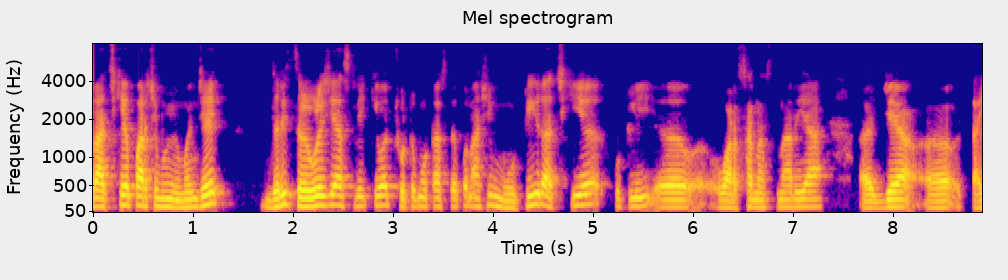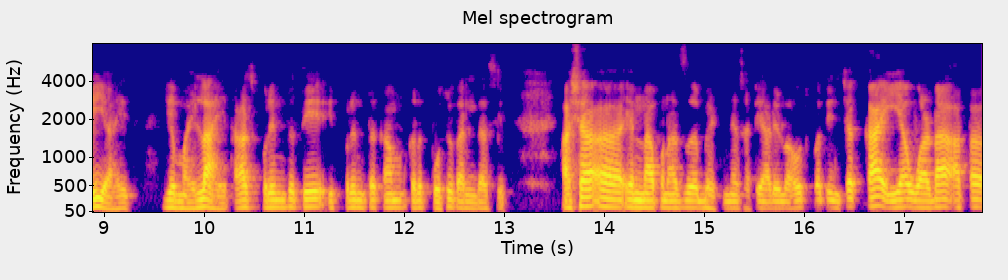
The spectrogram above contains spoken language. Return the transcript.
राजकीय पार्श्वभूमी म्हणजे जरी चळवळीची असली किंवा छोटं मोठं असलं पण अशी मोठी राजकीय कुठली वारसा नसणाऱ्या ज्या ताई आहेत जे महिला आहेत आजपर्यंत ते इथपर्यंत काम करत पोचत आलेलं असेल. अशा यांना आपण आज भेटण्यासाठी आलेलो आहोत. पण त्यांच्या काय या वार्डा आता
